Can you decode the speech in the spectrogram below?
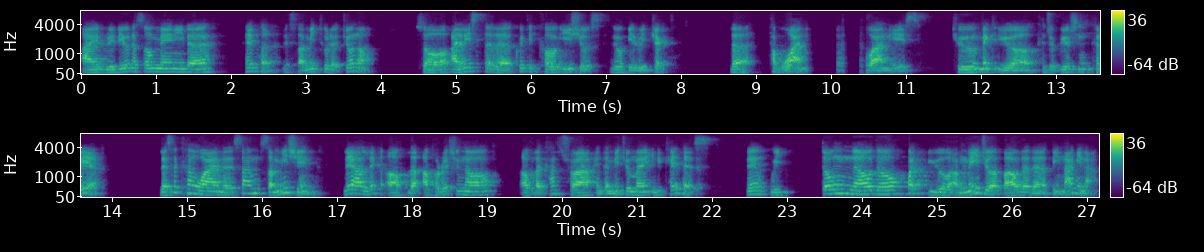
I reviewed so many the paper that submit to the journal. So I list the critical issues that will be rejected. The top one, one is to make your contribution clear. The second one, some submission, there are lack of the operational of the construct and the measurement indicators, then we don't know the, what you are measure about the phenomena.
